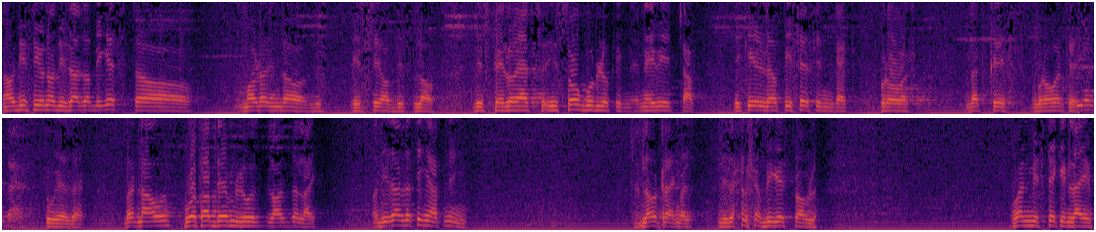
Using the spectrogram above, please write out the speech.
Now this, you know, these are the biggest uh, murder in the this history of this law. This fellow has, is so good looking, a navy chap. He killed uh, pieces in that Grover, that case, Grover case, two years back. But now both of them lose, lost the life. These are the things happening. Love triangle. These are the biggest problem. One mistake in life,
